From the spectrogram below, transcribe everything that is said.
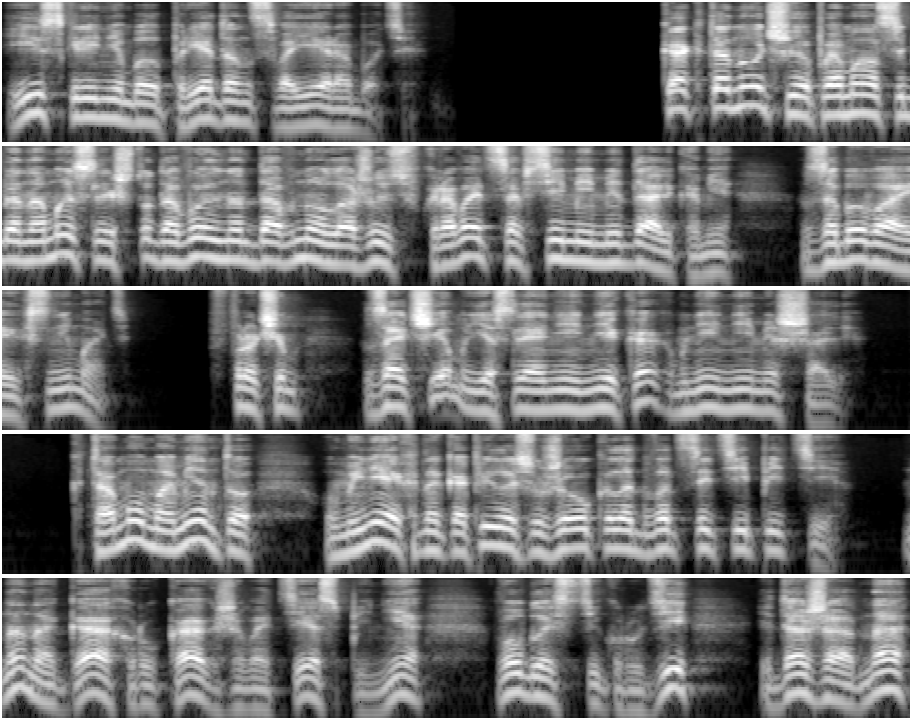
искренне был предан своей работе. Как-то ночью поймал себя на мысли, что довольно давно ложусь в кровать со всеми медальками, забывая их снимать. Впрочем, зачем, если они никак мне не мешали? К тому моменту у меня их накопилось уже около двадцати пяти. На ногах, руках, животе, спине, в области груди и даже одна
